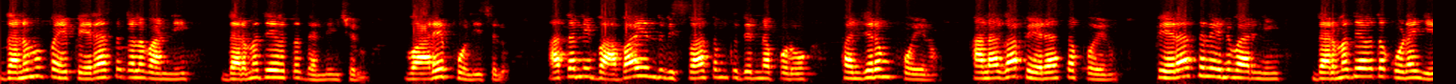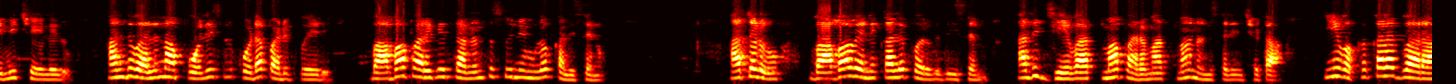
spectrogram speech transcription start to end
ధనముపై పేరాస గల వాణ్ణి ధర్మదేవత దండించును. వారే పోలీసులు. అతన్ని బాబా ఎందు విశ్వాసం కుదిరినప్పుడు పంజరం పోయెను. అనగా పేరాస పోయెను. పేరాస లేని వారిని ధర్మదేవత కూడా ఏమీ చేయలేదు. అందువలన పోలీసులు కూడా పడిపోయేది. బాబా పరిగెత్తి అనంత శూన్యంలో కలిసెను. అతడు బాబా వెనకాలే పరుగుదీశాను అది జీవాత్మ పరమాత్మ అనుసరించుట. ఈ ఒక్క కళ ద్వారా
